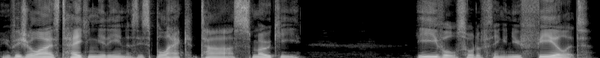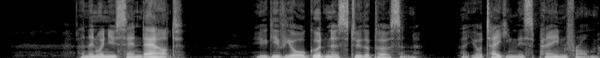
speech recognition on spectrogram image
You visualize taking it in as this black tar, smoky, evil sort of thing, and you feel it. And then when you send out, you give your goodness to the person that you're taking this pain from.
